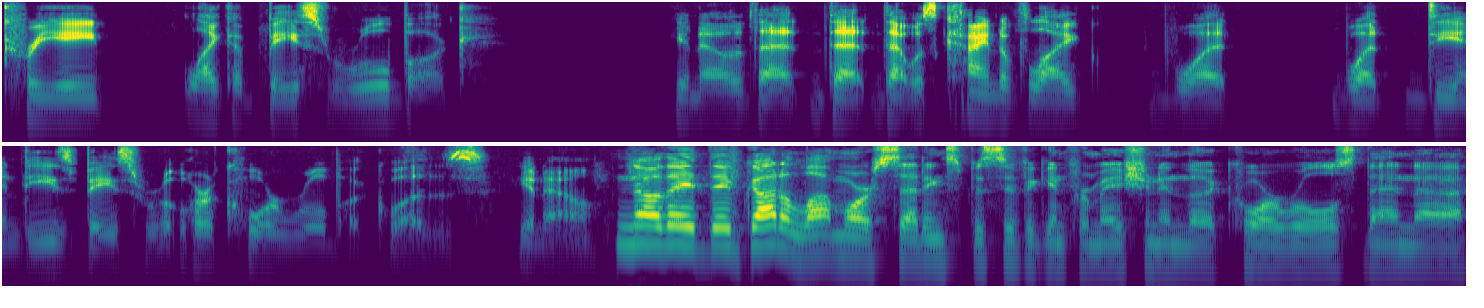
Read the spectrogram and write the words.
create like a base rule book, you know that that that was kind of like what what D and D's base or core rulebook was, you know. No, they they've got a lot more setting specific information in the core rules than uh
